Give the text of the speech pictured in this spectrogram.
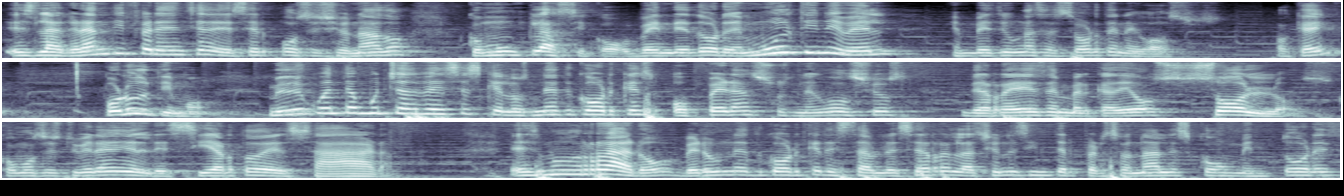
Es la gran diferencia de ser posicionado como un clásico vendedor de multinivel en vez de un asesor de negocios. ¿Ok? Por último, me doy cuenta muchas veces que los networkers operan sus negocios de redes de mercadeo solos, como si estuvieran en el desierto del Sahara. Es muy raro ver a un networker establecer relaciones interpersonales con mentores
